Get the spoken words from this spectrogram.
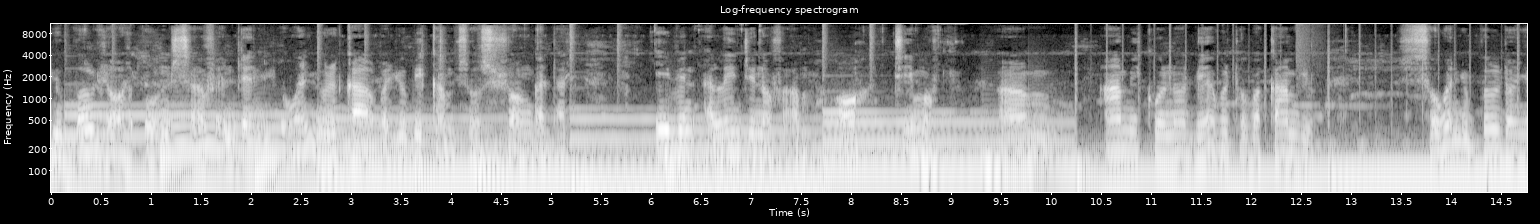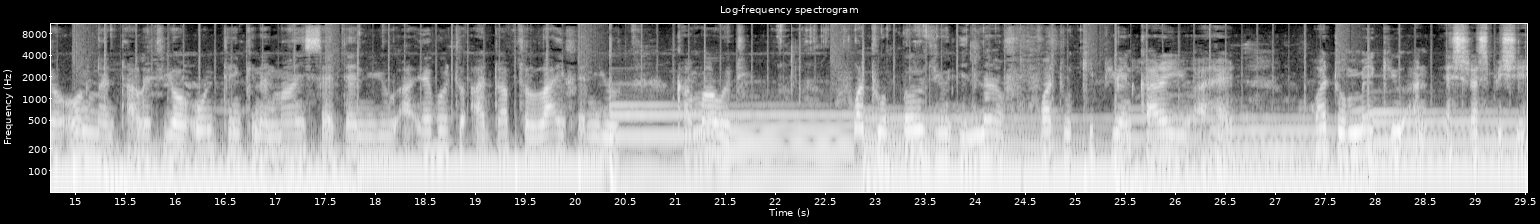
you build your own self, and then when you recover, you become so stronger that even a legion of um, or team of um, army could not be able to overcome you. So when you build on your own mentality, your own thinking and mindset, then you are able to adapt to life and you come out with what will build you enough, what will keep you and carry you ahead what will make you an extra species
